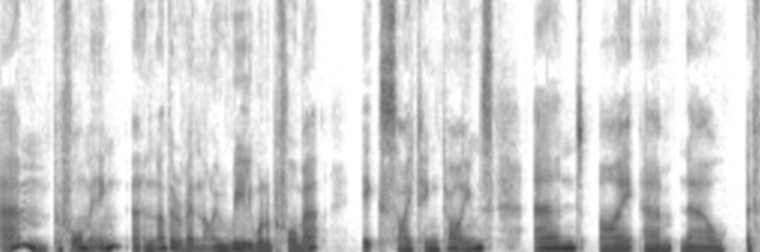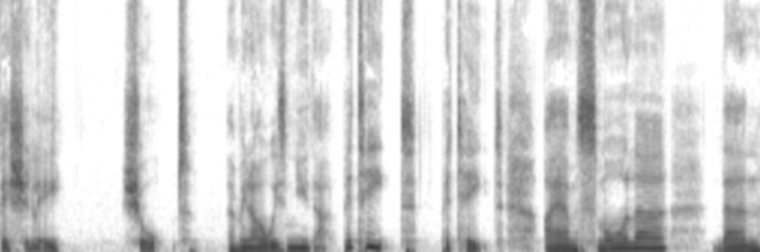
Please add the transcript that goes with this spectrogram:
am performing at another event that I really want to perform at, Exciting Times, and I am now officially short. I mean, I always knew that. Petite petite. I am smaller than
